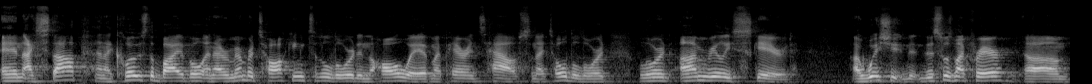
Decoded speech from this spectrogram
And I stop and I close the Bible, and I remember talking to the Lord in the hallway of my parents' house. And I told the Lord, Lord, I'm really scared. I wish you, this was my prayer. Um,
